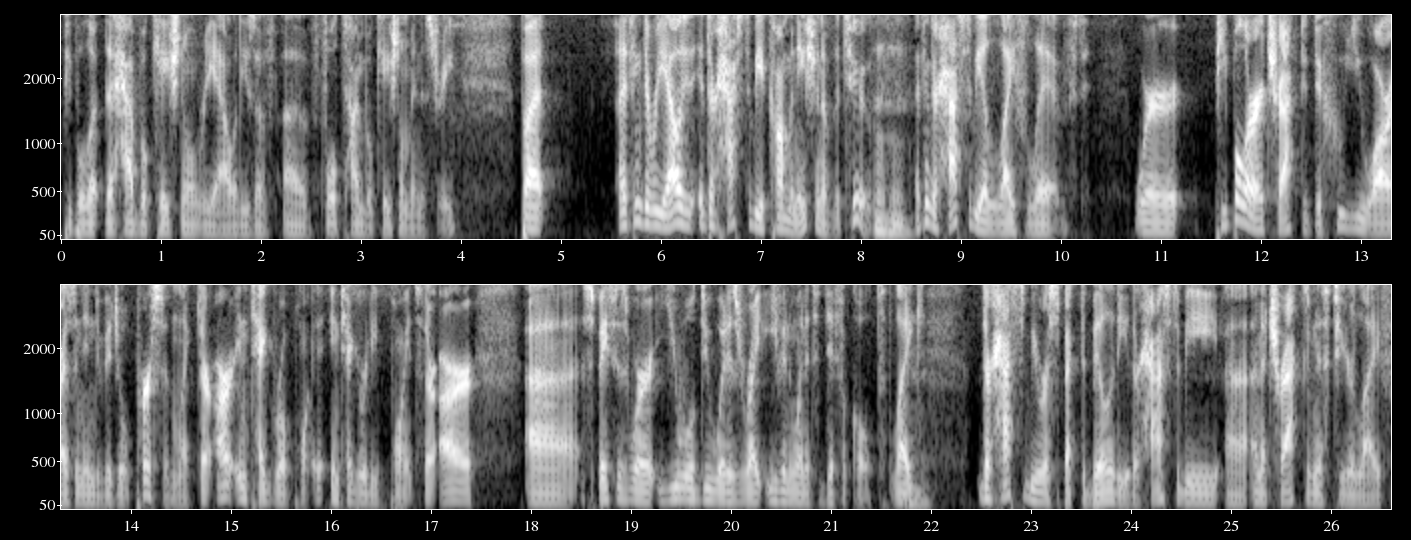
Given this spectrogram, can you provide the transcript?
people that, that have vocational realities of, of full time vocational ministry. But I think the reality there has to be a combination of the 2 I think there has to be a life lived where people are attracted to who you are as an individual person. Like there are integral point, integrity points. There are uh, spaces where you will do what is right even when it's difficult. Like there has to be respectability. There has to be uh, an attractiveness to your life,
